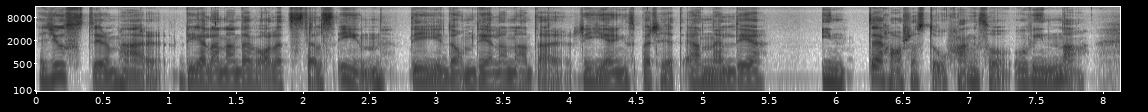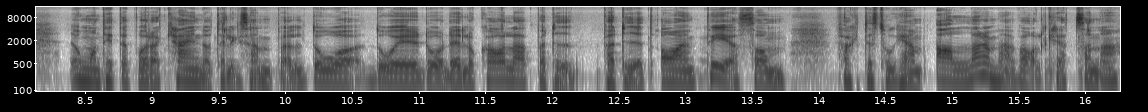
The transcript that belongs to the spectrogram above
just i de här delarna där valet ställs in, det är de delarna där regeringspartiet NLD inte har så stor chans att, att vinna. Om man tittar på Rakhine till exempel, då, då är det då det lokala parti, partiet ANP som faktiskt tog hem alla de här valkretsarna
